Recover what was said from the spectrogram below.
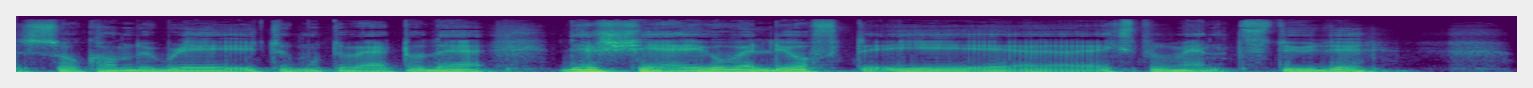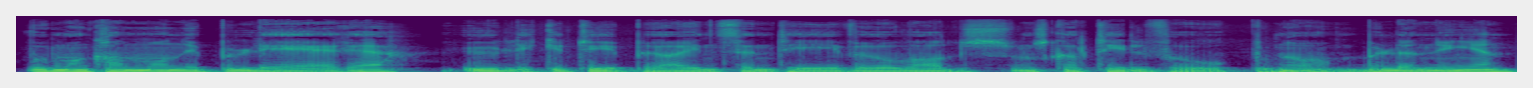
så, kan du bli yttermotivert. Og det, det, skjer jo veldig ofte i eh, eksperimentstudier, hvor man kan manipulere ulike typer av insentiver og hva som skal til for å oppnå belønningen.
